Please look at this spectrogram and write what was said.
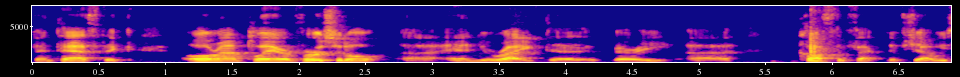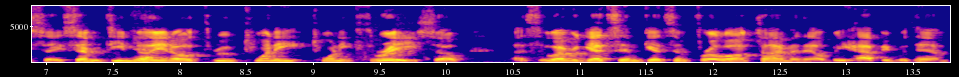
fantastic, all-around player, versatile, uh, and you're right, uh, very cost-effective, shall we say? Seventeen million yeah. owed through 2023. So, so whoever gets him gets him for a long time, and they'll be happy with him.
